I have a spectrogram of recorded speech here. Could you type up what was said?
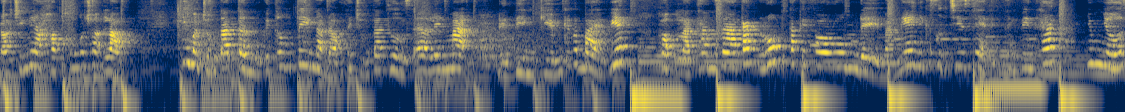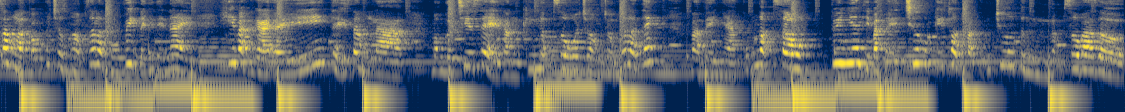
đó chính là học không có chọn lọc khi mà chúng ta cần một cái thông tin nào đó thì chúng ta thường sẽ là lên mạng để tìm kiếm các bài viết hoặc là tham gia các group, các cái forum để mà nghe những cái sự chia sẻ từ thành viên khác. Nhưng nhớ rằng là có một cái trường hợp rất là thú vị là như thế này. Khi bạn gái ấy thấy rằng là mọi người chia sẻ rằng khi ngậm sâu chồng chồng rất là thích và về nhà cũng ngậm sâu. Tuy nhiên thì bạn ấy chưa có kỹ thuật và cũng chưa từng ngậm sâu bao giờ.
